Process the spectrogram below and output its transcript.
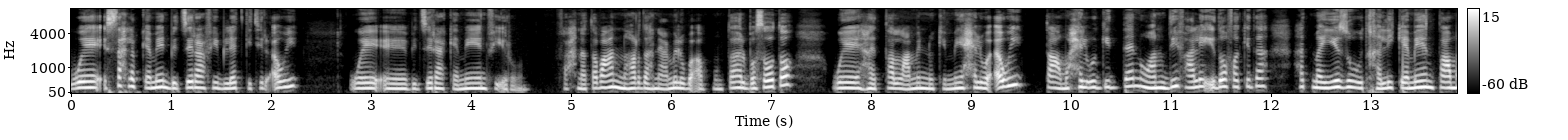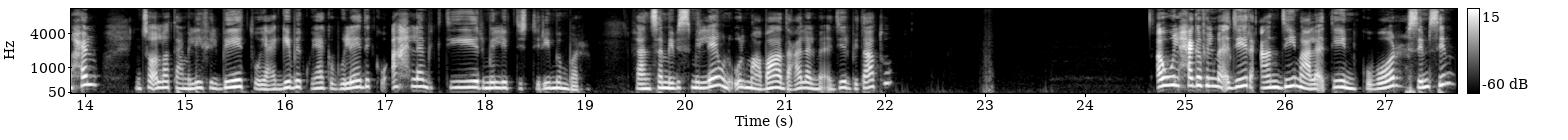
والسحلب كمان بيتزرع في بلاد كتير قوي وبيتزرع كمان في إيران. فإحنا طبعا النهارده هنعمله بقى بمنتهى البساطة وهيطلع منه كمية حلوة قوي طعمه حلو جدا وهنضيف عليه إضافة كده هتميزه وتخليه كمان طعمه حلو. إن شاء الله تعمليه في البيت ويعجبك ويعجب ولادك وأحلى بكتير من اللي بتشتريه من بره. فهنسمي بسم الله ونقول مع بعض على المقادير بتاعته. أول حاجة في المقادير عندي معلقتين كبار سمسم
